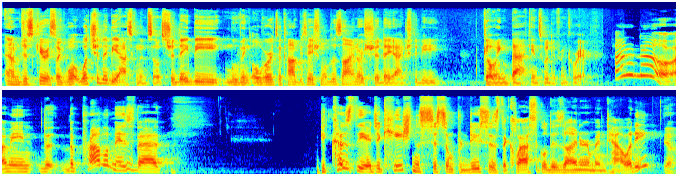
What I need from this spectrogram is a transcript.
And I'm just curious, like, what, what should they be asking themselves? Should they be moving over to computational design or should they actually be going back into a different career? I don't know. I mean, the, the problem is that because the education system produces the classical designer mentality, Yeah.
